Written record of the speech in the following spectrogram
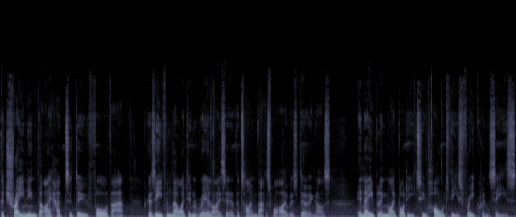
the training that I had to do for that, because even though I didn't realize it at the time, that's what I was doing. I was enabling my body to hold these frequencies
